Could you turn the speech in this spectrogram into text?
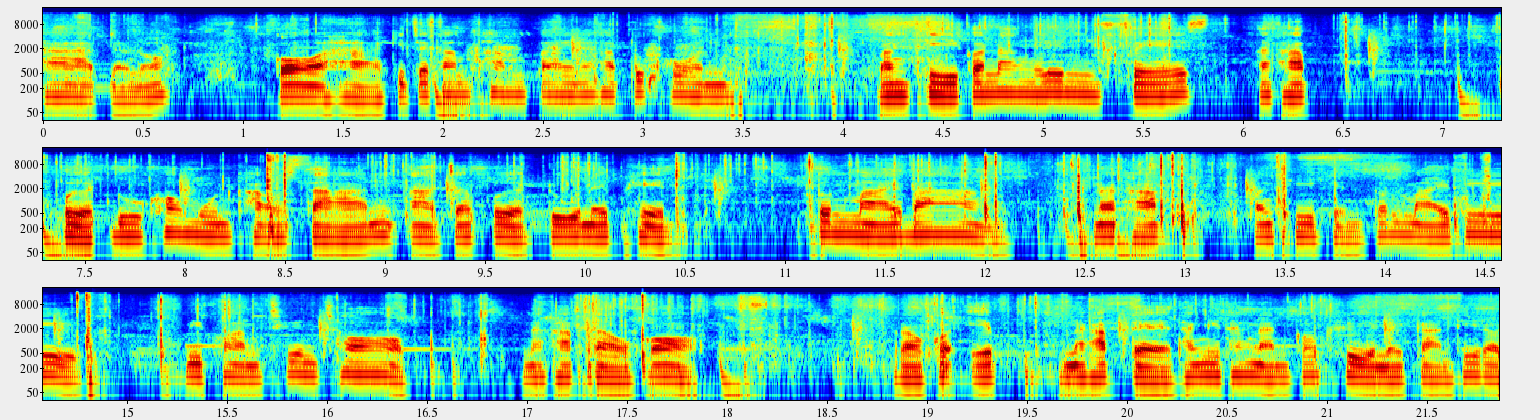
ชาตินะเนาะก็หากิจกรรมทำไปนะครับ ทุกคนบางทีก็นั่งเล่นเฟซนะครับ เปิดดูข้อมูลข่าวสาร อาจจะเปิดดูในเพจต้นไม้บ้างนะครับ บางทีเห็นต้นไม้ที่มีความชื่นชอบนะครับ เราก็เราก็เอฟนะครับ แต่ทั้งนี้ทั้งนั้นก็คือในการที่เรา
